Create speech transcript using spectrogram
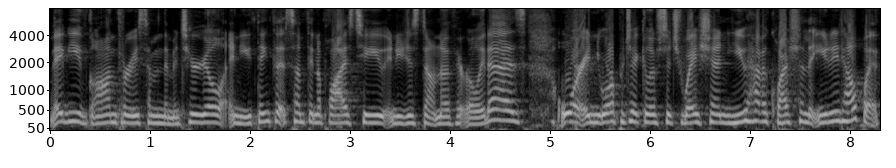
maybe you've gone through some of the material and you think that something applies to you and you just don't know if it really does, or in your particular situation, you have a question that you need help with,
